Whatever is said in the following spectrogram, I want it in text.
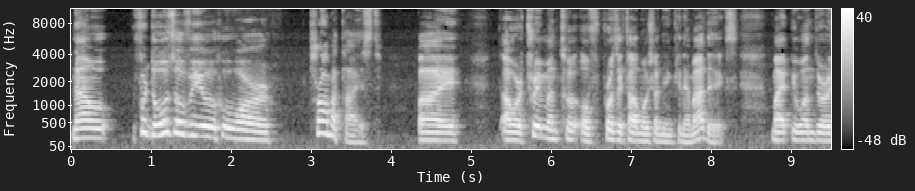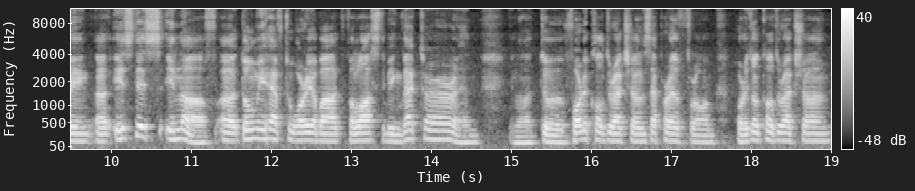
Now for those of you who are traumatized by our treatment of projectile motion in kinematics might be wondering, uh, is this enough? Uh, don't we have to worry about velocity being vector and you know the vertical direction separate from horizontal direction?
